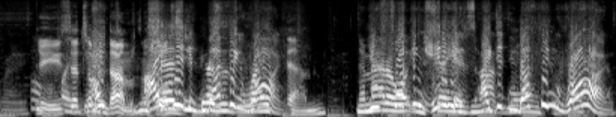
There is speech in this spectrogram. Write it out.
Right. Yeah, you oh my said God. something dumb. He I did he doesn't nothing like wrong. Them. No You matter what you say, idiots! he's I did nothing to. wrong.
